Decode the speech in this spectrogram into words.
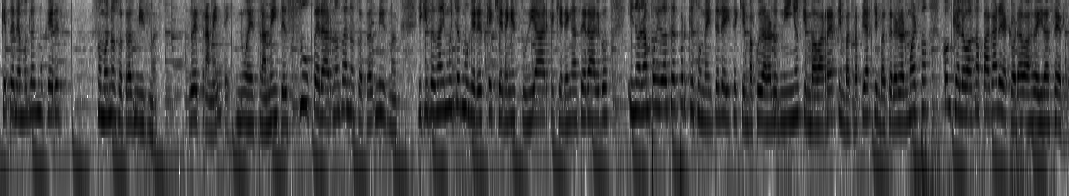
que tenemos las mujeres somos nosotras mismas. Nuestra mente. Nuestra mente, superarnos a nosotras mismas. Y quizás hay muchas mujeres que quieren estudiar, que quieren hacer algo y no lo han podido hacer porque su mente le dice quién va a cuidar a los niños, quién va a barrer, quién va a trapear, quién va a hacer el almuerzo, con qué lo vas a pagar y a qué hora vas a ir a hacerlo.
